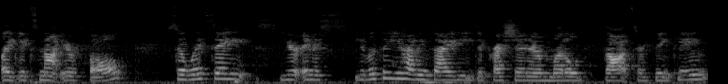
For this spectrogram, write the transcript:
like it's not your fault. So let's say you're in a, let's say you have anxiety, depression, or muddled thoughts or thinking,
